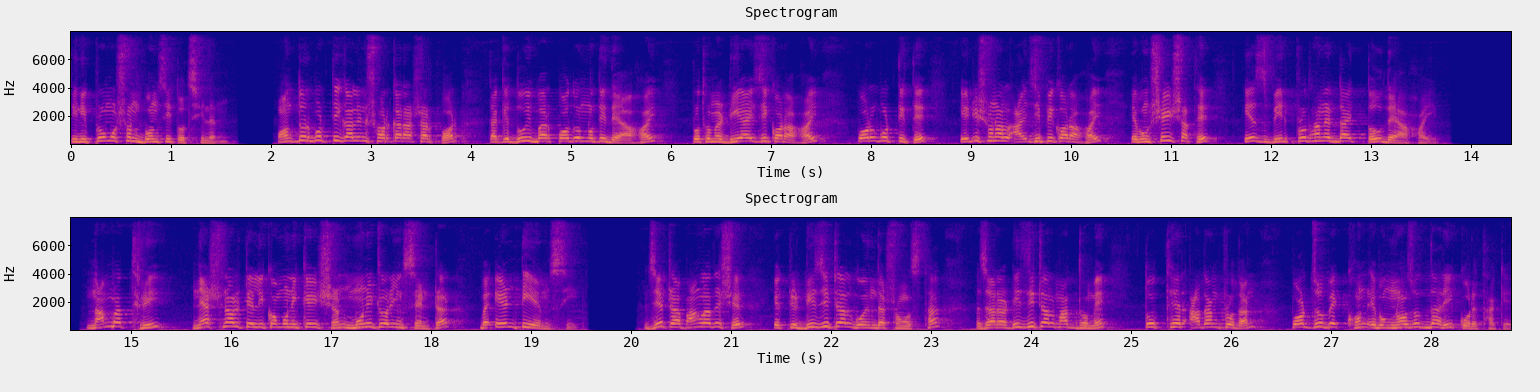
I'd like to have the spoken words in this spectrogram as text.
তিনি প্রমোশন বঞ্চিত ছিলেন। অন্তর্বর্তীকালীন সরকার আসার পর তাকে দুইবার পদোন্নতি দেওয়া হয়। প্রথমে ডিআইজি করা হয়, পরবর্তীতে এডিশনাল আইজিপি করা হয় এবং সেই সাথে এসবির প্রধানের দায়িত্বও দেওয়া হয়। Number three, national telecommunication monitoring centre বা এনটিএমসি যেটা বাংলাদেশের একটি ডিজিটাল গোয়েন্দা সংস্থা, যারা ডিজিটাল মাধ্যমে তথ্যের আদান প্রদান, পর্যবেক্ষণ এবং নজরদারি করে থাকে।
